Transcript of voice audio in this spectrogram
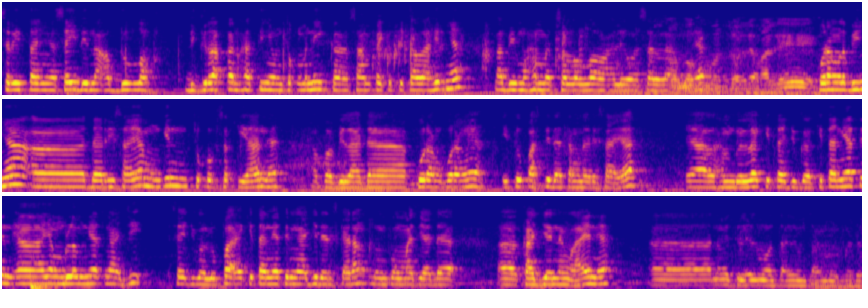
ceritanya Sayyidina Abdullah digerakkan hatinya untuk menikah sampai ketika lahirnya Nabi Muhammad Shallallahu Alaihi Wasallam ya. Kurang lebihnya eh, dari saya mungkin cukup sekian ya. Apabila ada kurang-kurangnya itu pasti datang dari saya. Ya alhamdulillah kita juga kita niatin ya, yang belum niat ngaji saya juga lupa ya kita niatin ngaji dari sekarang mumpung masih ada eh, kajian yang lain ya nawaitul ilmu wa ta'lim ta'lim pada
